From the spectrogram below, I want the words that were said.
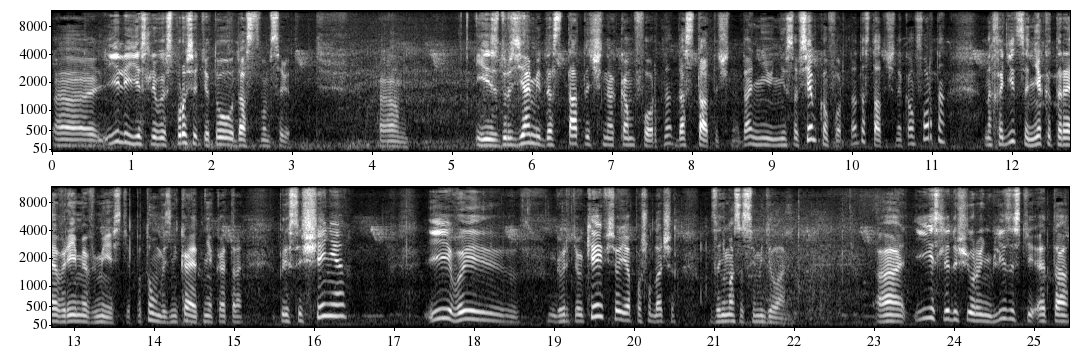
Э, или если вы спросите, то даст вам совет. И с друзьями достаточно комфортно, достаточно, да, не, не совсем комфортно, а достаточно комфортно находиться некоторое время вместе. Потом возникает некоторое пресыщение, и вы говорите, окей, все, я пошел дальше заниматься своими делами. А, и следующий уровень близости – это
